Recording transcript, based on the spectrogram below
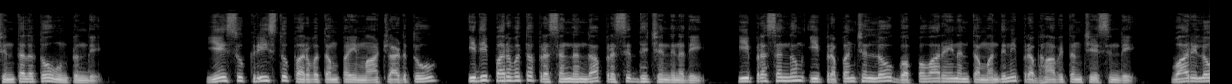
చింతలతో ఉంటుంది. యేసుక్రీస్తు పర్వతంపై మాట్లాడుతూ ఇది పర్వత ప్రసంగంగా ప్రసిద్ధి చెందినది. ఈ ప్రసంగం ఈ ప్రపంచంలో గొప్పవారైనంత మందిని ప్రభావితం చేసింది. వారిలో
